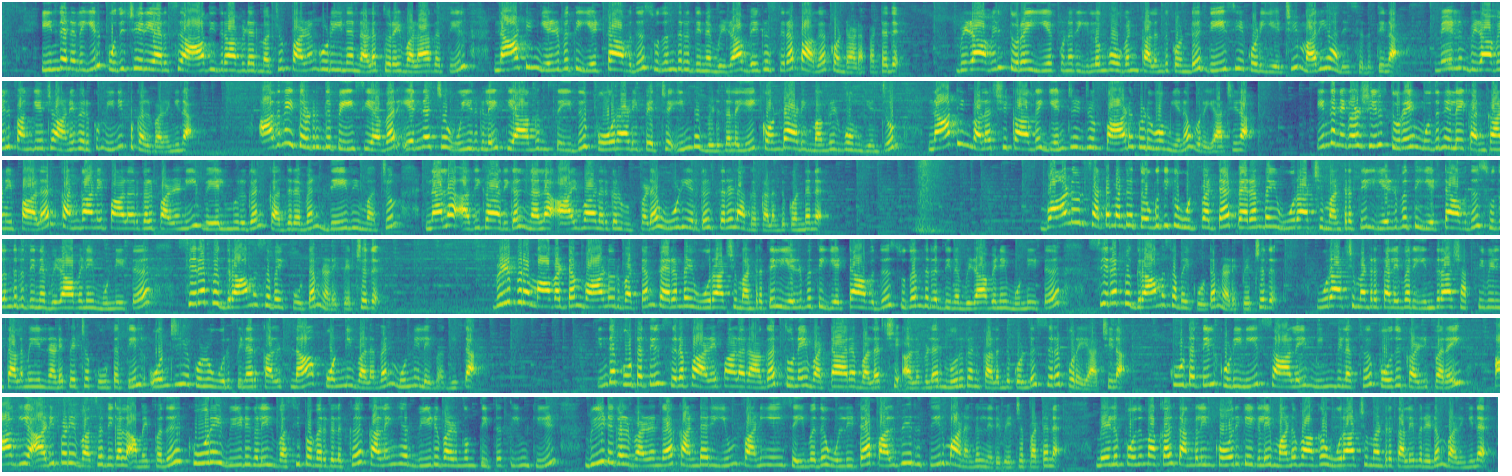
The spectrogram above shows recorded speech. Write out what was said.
இந்த நிலையில் புதுச்சேரி அரசு ஆதி திராவிடர் மற்றும் பழங்குடியினர் நலத்துறை வளாகத்தில் நாட்டின் எழுபத்தி எட்டாவது சுதந்திர தின விழா வெகு சிறப்பாக கொண்டாடப்பட்டது. விழாவில் துறை இயக்குனர் இளங்கோவன் கலந்து கொண்டு தேசிய கொடியேற்றி மரியாதை செலுத்தினார். மேலும் விழாவில் பங்கேற்ற அனைவருக்கும் இனிப்புகள் வழங்கினார். அதனைத் தொடர்ந்து பேசிய அவர் எண்ணற்ற உயிர்களை தியாகம் செய்து போராடி பெற்ற இந்த விடுதலையை கொண்டாடி மகிழ்வோம் என்றும் நாட்டின் வளர்ச்சிக்காக என்றென்றும் பாடுபடுவோம் என உரையாற்றினார். இந்த நிகழ்ச்சியில் துறை முதுநிலை கண்காணிப்பாளர் கண்காணிப்பாளர்கள் பழனி வேல்முருகன் கதிரவன் தேவி மற்றும் நல அதிகாரிகள் நல ஆய்வாளர்கள் உட்பட ஊழியர்கள் திரளாக கலந்து கொண்டனர். வானூர் சட்டமன்ற தொகுதிக்கு உட்பட்ட பெரம்பை ஊராட்சி மன்றத்தில் எழுபத்தி எட்டாவது சுதந்திர தின விழாவினை முன்னிட்டு சிறப்பு கிராம சபை கூட்டம் நடைபெற்றது. விழுப்புரம் மாவட்டம் வானூர் வட்டம் பெரம்பை ஊராட்சி மன்றத்தில் எழுபத்தி எட்டாவது சுதந்திர தின விழாவினை முன்னிட்டு சிறப்பு கிராம சபை கூட்டம் நடைபெற்றது. ஊராட்சி மன்ற தலைவர் இந்திரா சக்திவேல் தலைமையில் நடைபெற்ற கூட்டத்தில் ஒன்றிய குழு உறுப்பினர் கல்பனா பொன்னி வளவன் முன்னிலை வகித்தார். இந்த கூட்டத்தில் சிறப்பு அழைப்பாளராக துணை வட்டார வளர்ச்சி அலுவலர் முருகன் கலந்து கொண்டு சிறப்புரையாற்றினார். கூட்டத்தில் குடிநீர் சாலை மின்விளக்கு பொது கழிப்பறை ஆகிய அடிப்படை வசதிகள் அமைப்பது கூரை வீடுகளில் வசிப்பவர்களுக்கு கலைஞர் வீடு வழங்கும் திட்டத்தின் கீழ் வீடுகள் வழங்க கண்டறியும் பணியை செய்வது உள்ளிட்ட பல்வேறு தீர்மானங்கள் நிறைவேற்றப்பட்டன. மேலும் பொதுமக்கள் தங்களின் கோரிக்கைகளை மனுவாக ஊராட்சி மன்ற தலைவரிடம் வழங்கினர்.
